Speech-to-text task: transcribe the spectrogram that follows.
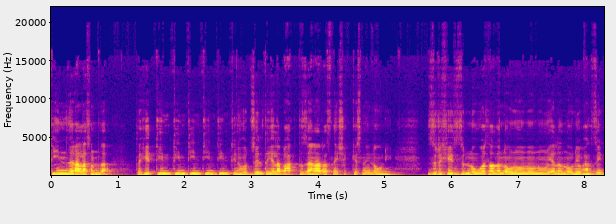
तीन जर आला समजा तर हे तीन तीन तीन तीन तीन तीन होत जाईल तर याला भाग तर जाणारच नाही शक्यच नाही नऊने. जर हे जर नऊ असला तर नऊ नऊ नऊ नऊ याला नऊने भाग जाईल.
